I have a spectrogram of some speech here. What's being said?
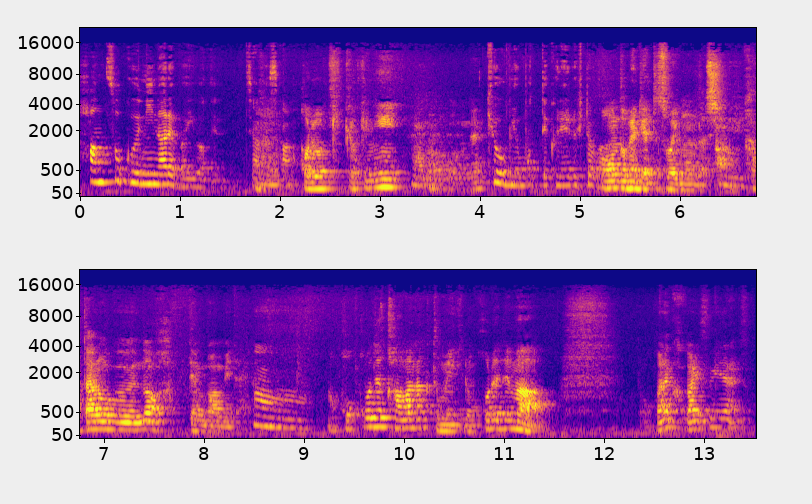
反則になればいいわけじゃないですか。うん、これをきっかけにあなるほどね。興味を持ってくれる人が。温度メディアってそういうもんだし、あカタログの発展版みたいな。うん。まあここで買わなくてもいいけどこれでまあお金かかりすぎじゃないですか。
